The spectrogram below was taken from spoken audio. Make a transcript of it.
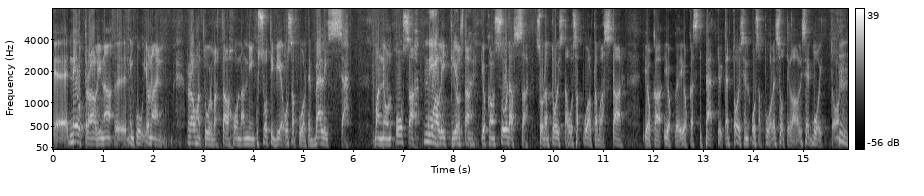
eh, neutraalina eh, niin kuin jonain rauhanturvatahona niin kuin sotivien osapuolten välissä – vaan ne on osa niin, koalitiota, joka on sodassa sodan toista osapuolta vastaan, joka, joka, joka sitten päättyy tämän toisen osapuolen sotilaalliseen voittoon. Hmm.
